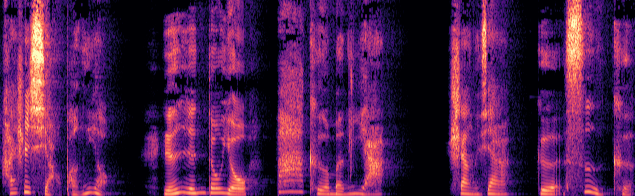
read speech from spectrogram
还是小朋友，人人都有颗门牙，上下各四颗。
